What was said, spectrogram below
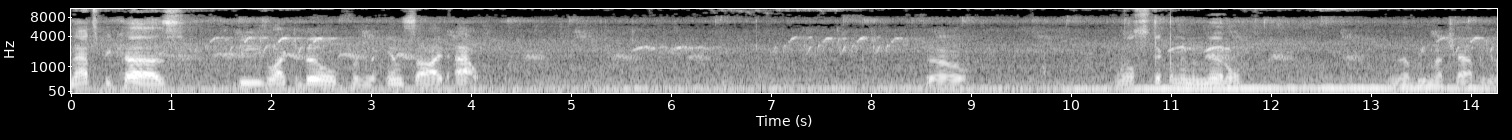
And that's because bees like to build from the inside out. So we'll stick them in the middle and they'll be much happier.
